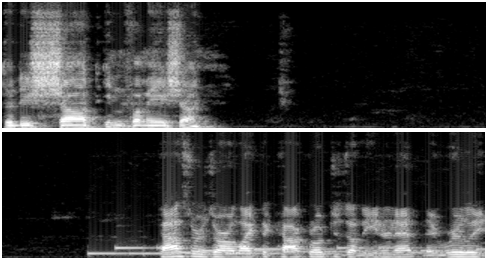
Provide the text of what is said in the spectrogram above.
to this short information. Passwords are like the cockroaches of the internet. They really,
